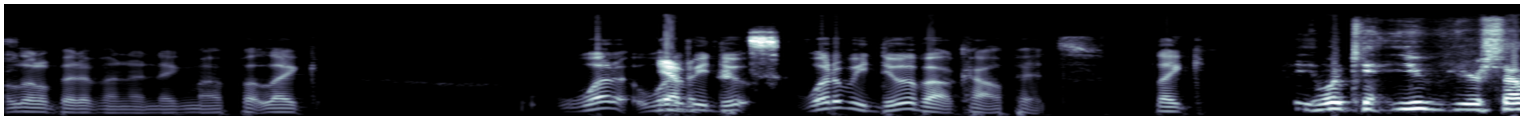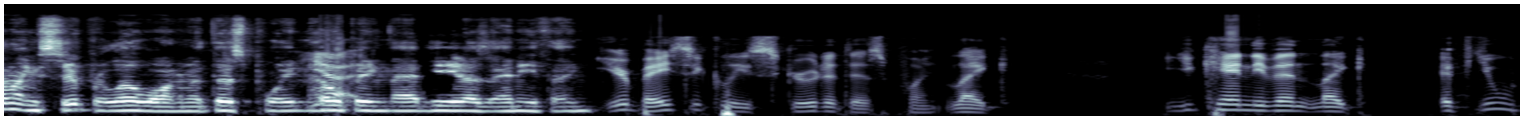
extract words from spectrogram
a little bit of an enigma. But like, what what Yeah, do we do? What do we do about Kyle Pitts? Like, What can't you? You're selling super low on him at this point, Yeah. hoping that he does anything. you're basically screwed at this point. Like, you can't even like if you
